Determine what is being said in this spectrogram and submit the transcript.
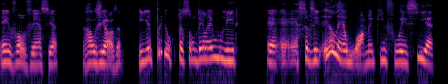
envolvência religiosa. E a preocupação dele é unir, é, é, é servir. Ele é o homem que influencia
